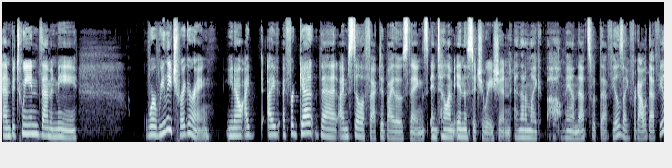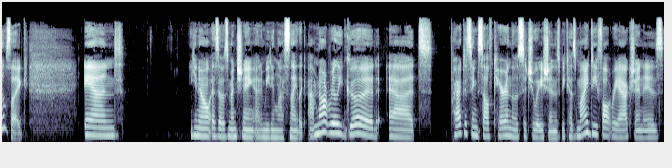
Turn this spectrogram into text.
and between them and me were really triggering. You know, I, I, I forget that I'm still affected by those things until I'm in the situation. And then I'm like, oh man, that's what that feels like. I forgot what that feels like. And, you know, as I was mentioning at a meeting last night, like I'm not really good at practicing self care in those situations because my default reaction is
